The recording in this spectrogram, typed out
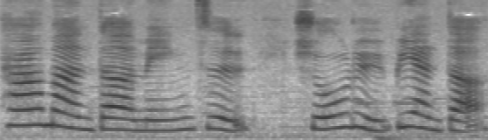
他们的名字：属吕变的，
